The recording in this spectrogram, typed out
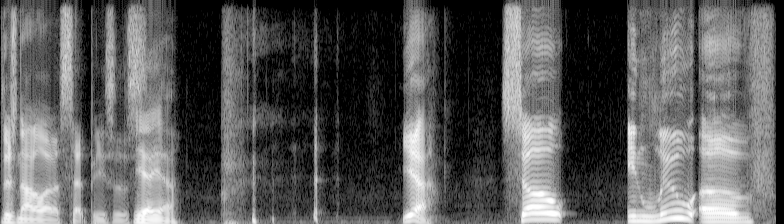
There's not a lot of set pieces. Yeah, yeah. Yeah. So, in lieu of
